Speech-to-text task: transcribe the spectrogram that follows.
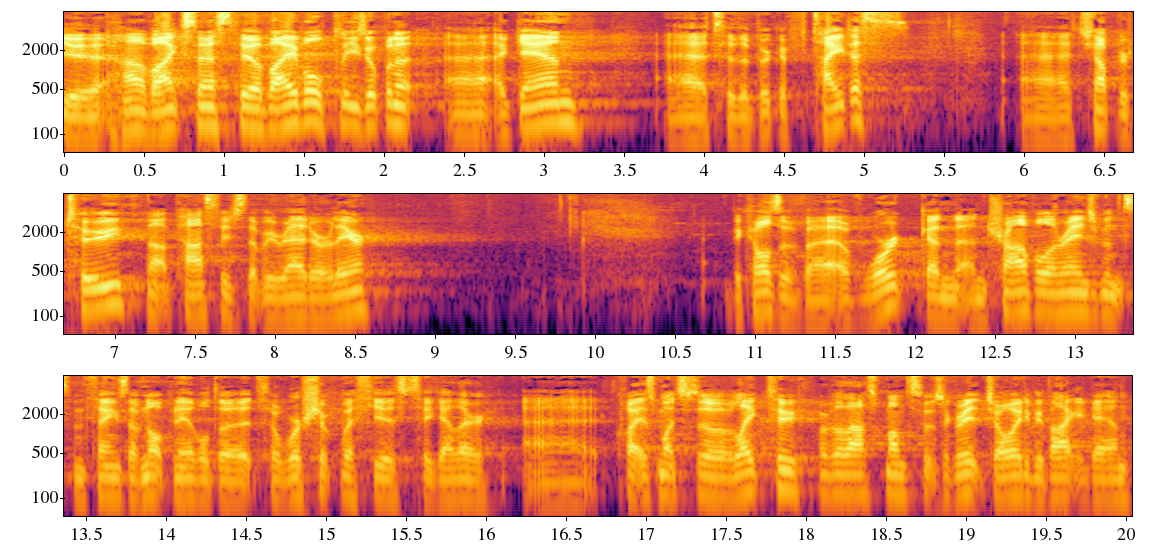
you have access to a Bible, please open it uh, again uh, to the book of Titus, uh, chapter 2, that passage that we read earlier. Because of, uh, of work and, and, travel arrangements and things, I've not been able to, to worship with you together uh, quite as much as I would like to over the last month, so it's a great joy to be back again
